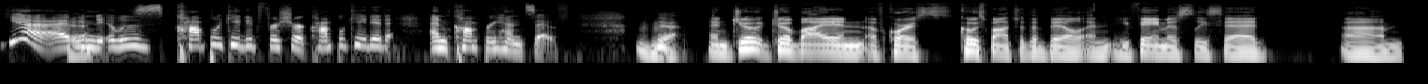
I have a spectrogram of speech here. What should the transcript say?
Yeah, I yeah. mean, it was complicated for sure, complicated and comprehensive. Mm-hmm. Yeah. And Joe Joe Biden, of course, co-sponsored the bill, and he famously said, um,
